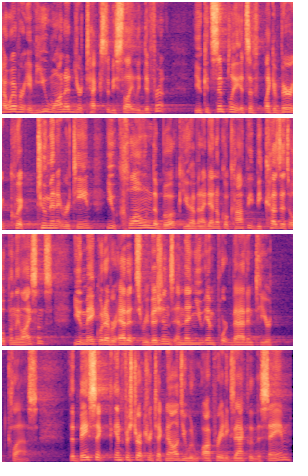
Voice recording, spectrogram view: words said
However, if you wanted your text to be slightly different, you could simply, it's a, like a very quick two minute routine. You clone the book, you have an identical copy because it's openly licensed. You make whatever edits, revisions, and then you import that into your class. The basic infrastructure and technology would operate exactly the same,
